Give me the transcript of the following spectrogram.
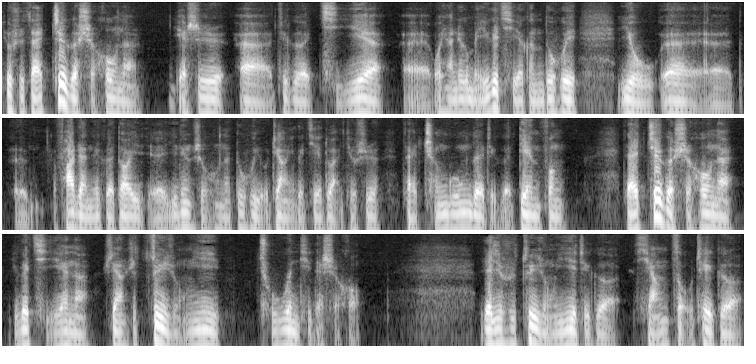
就是在这个时候呢，也是呃这个企业呃，我想这个每一个企业可能都会有呃呃呃发展那个到呃一定时候呢，都会有这样一个阶段，就是在成功的这个巅峰，在这个时候呢。一个企业呢，实际上是最容易出问题的时候，也就是最容易这个想走这个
